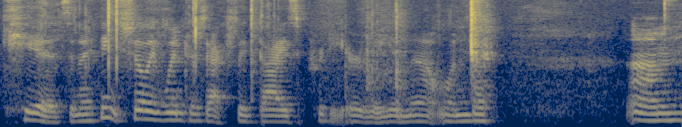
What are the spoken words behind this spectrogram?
kids. And I think Shelley Winters actually dies pretty early in that one. But um,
